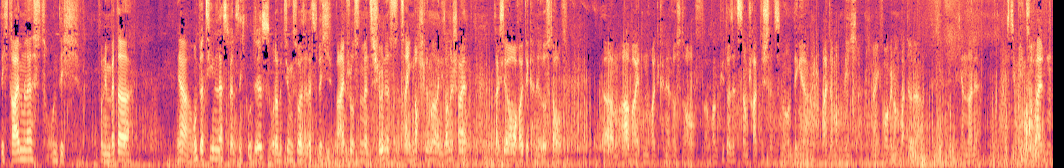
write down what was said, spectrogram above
dich treiben lässt und dich von dem Wetter ja, runterziehen lässt, wenn es nicht gut ist, oder beziehungsweise lässt du dich beeinflussen, wenn es schön ist. Das ist eigentlich noch schlimmer, wenn die Sonne scheint. Du sagst dir, oh, heute keine Lust auf ähm, Arbeiten, heute keine Lust auf am Computer sitzen, am Schreibtisch sitzen und Dinge weitermachen, die ich, die ich mir eigentlich vorgenommen hatte, oder sich an seine Disziplin zu halten.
